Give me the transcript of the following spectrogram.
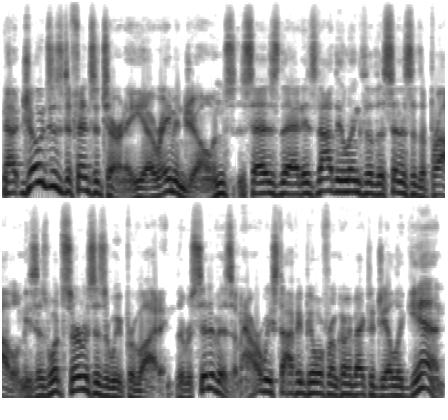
Now, Jones's defense attorney, uh, Raymond Jones, says that it's not the length of the sentence that's the problem. He says, What services are we providing? The recidivism. How are we stopping people from coming back to jail again?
